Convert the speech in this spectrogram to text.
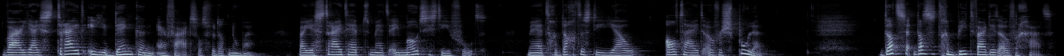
waar jij strijd in je denken ervaart, zoals we dat noemen, waar je strijd hebt met emoties die je voelt, met gedachten die jou altijd overspoelen. Dat is, dat is het gebied waar dit over gaat.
